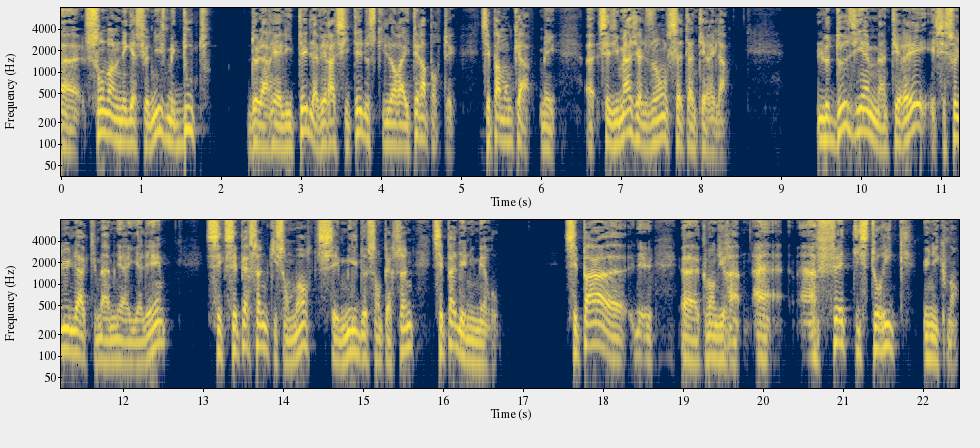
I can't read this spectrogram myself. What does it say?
euh, sont dans le négationnisme et doutent de la réalité, de la véracité de ce qui leur a été rapporté. Ce n'est pas mon cas, mais ces images, elles ont cet intérêt-là. Le deuxième intérêt, et c'est celui-là qui m'a amené à y aller, c'est que ces personnes qui sont mortes, ces 1200 personnes, c'est pas des numéros. C'est pas, euh, euh, comment dire, un, fait historique uniquement.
